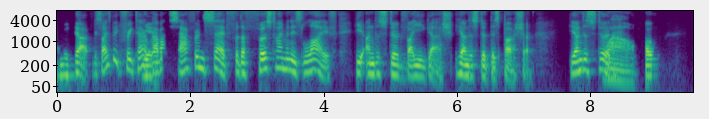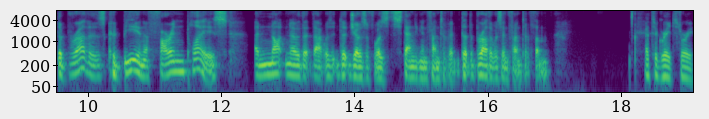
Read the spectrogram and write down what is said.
I mean, yeah, besides being freaked out, Yeah. Rabbi Safran said for the first time in his life, he understood Vayigash. He understood this Parsha. He understood wow. how the brothers could be in a foreign place and not know that that was that Joseph was standing in front of him, that the brother was in front of them. That's a great story.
